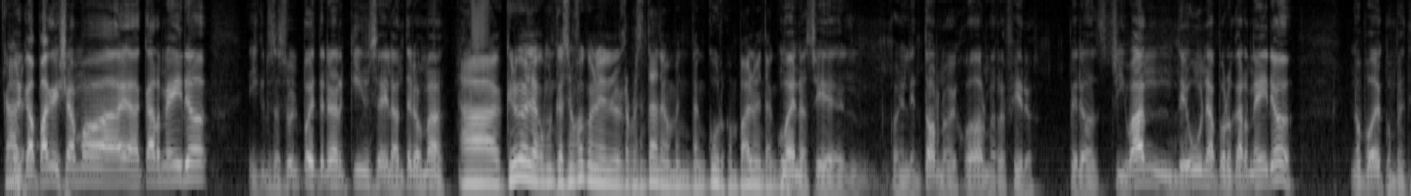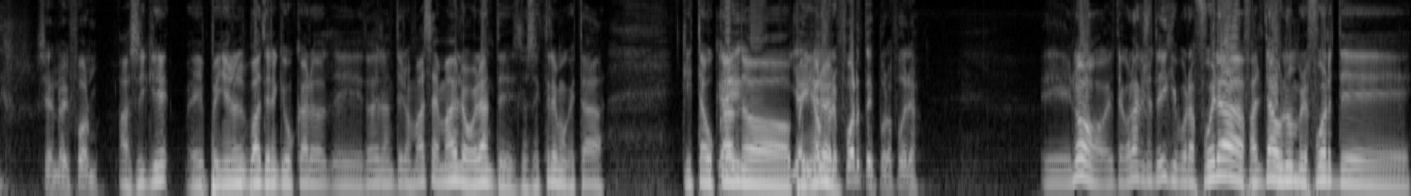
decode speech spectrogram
Claro. Porque capaz que llamó a, a Carneiro y Cruz Azul puede tener 15 delanteros más. Ah, creo que la comunicación fue con el representante, con Bentancur, con Pablo Bentancur. Bueno, sí, el- con el entorno del jugador me refiero. Pero si van de una por Carneiro, no podés competir. O sea, no hay forma. Así que eh, Peñarol va a tener que buscar eh, dos delanteros más, además de los volantes, los extremos que está que está Que hay- buscando y hay Peñarol. nombres fuertes por afuera. Eh, no, ¿te acordás que yo te dije por afuera faltaba un hombre fuerte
